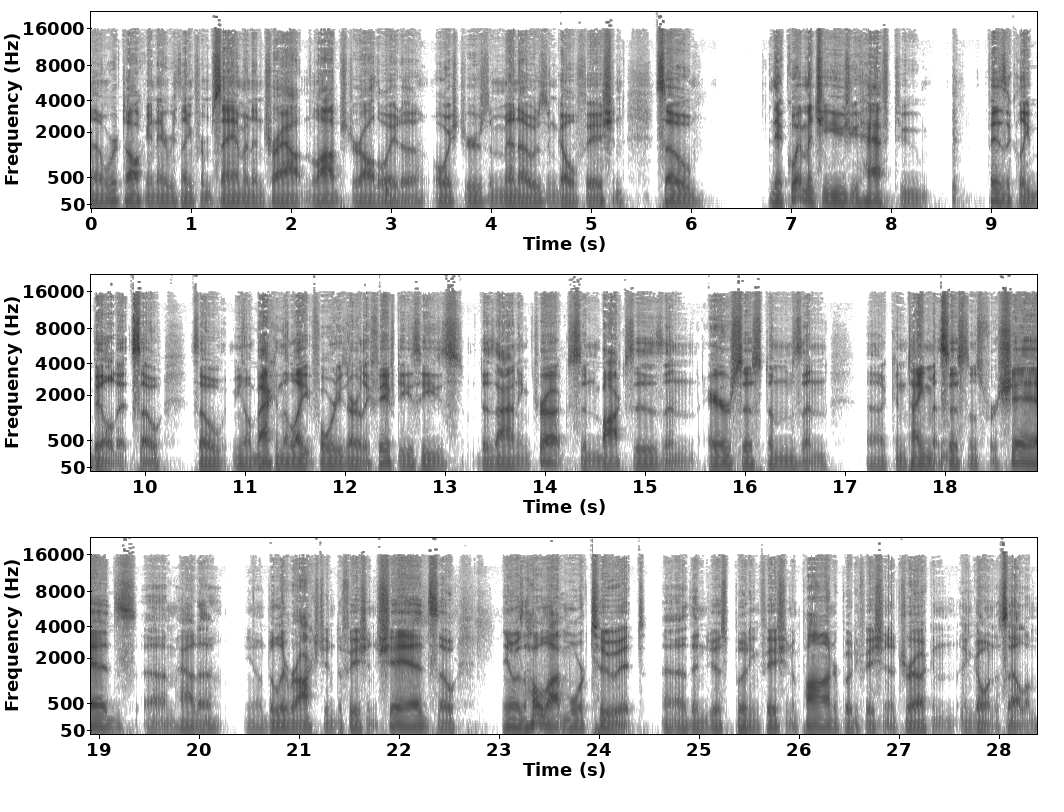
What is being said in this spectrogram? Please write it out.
Uh, we're talking everything from salmon and trout and lobster all the way to oysters and minnows and goldfish. And so the equipment you use, you have to physically build it. So, so you know, back in the late 40s, early 50s, he's designing trucks and boxes and air systems and uh, containment systems for sheds, um, how to you know deliver oxygen in sheds. So, you know, there's a whole lot more to it uh, than just putting fish in a pond or putting fish in a truck and, and going to sell them.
